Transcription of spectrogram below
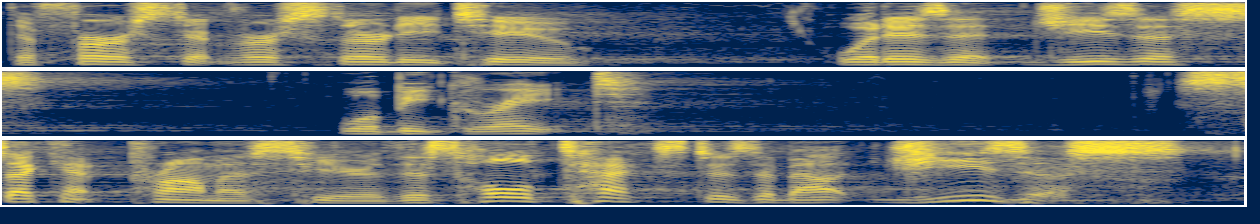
The first at verse 32. What is it? Jesus will be great. Second promise here. This whole text is about Jesus,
